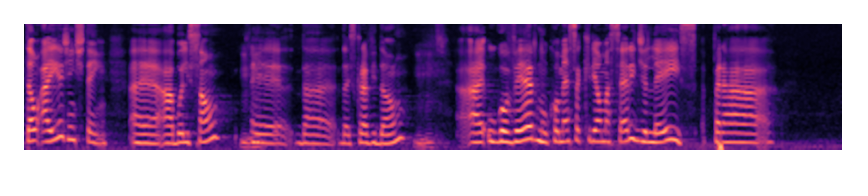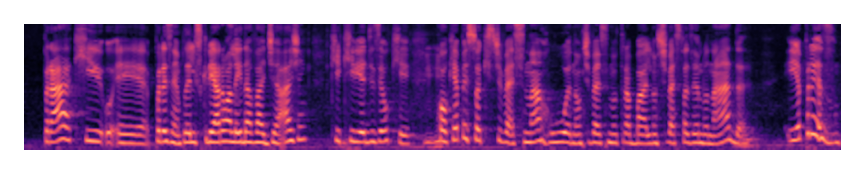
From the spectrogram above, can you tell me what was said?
Então aí a gente tem é, a abolição Uhum. É, da, da escravidão. Uhum. A, o governo começa a criar uma série de leis para para que, é, por exemplo, eles criaram a lei da vadiagem, que queria dizer o quê? Uhum. Qualquer pessoa que estivesse na rua, não estivesse no trabalho, não estivesse fazendo nada, ia preso.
